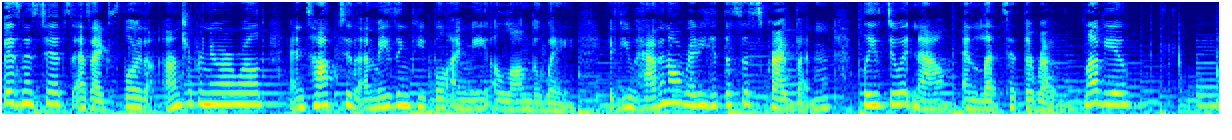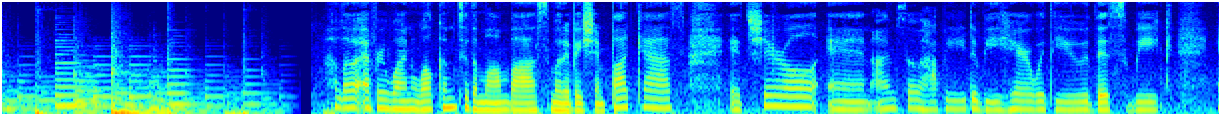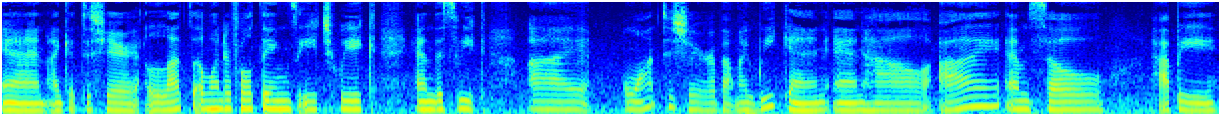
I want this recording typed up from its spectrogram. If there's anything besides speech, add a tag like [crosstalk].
business tips as I explore the entrepreneur world, and talk to the amazing people I meet along the way. If you haven't already hit the subscribe button, please do it now and let's hit the road. Love you. Hello, everyone. Welcome to the Mom Boss Motivation Podcast. It's Cheryl, and I'm so happy to be here with you this week. And I get to share lots of wonderful things each week. And this week, I want to share about my weekend and how I am so happy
